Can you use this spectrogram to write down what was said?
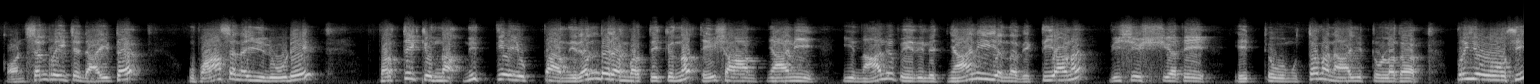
കോൺസെൻട്രേറ്റഡ് ആയിട്ട് ഉപാസനയിലൂടെ വർത്തിക്കുന്ന നിത്യയുക്ത നിരന്തരം വർത്തിക്കുന്ന തേഷാം ജ്ഞാനി. ഈ നാലു പേരിൽ ജ്ഞാനി എന്ന വ്യക്തിയാണ് വിശിഷ്യത്തെ ഏറ്റവും ഉത്തമനായിട്ടുള്ളത്. പ്രിയോഹി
